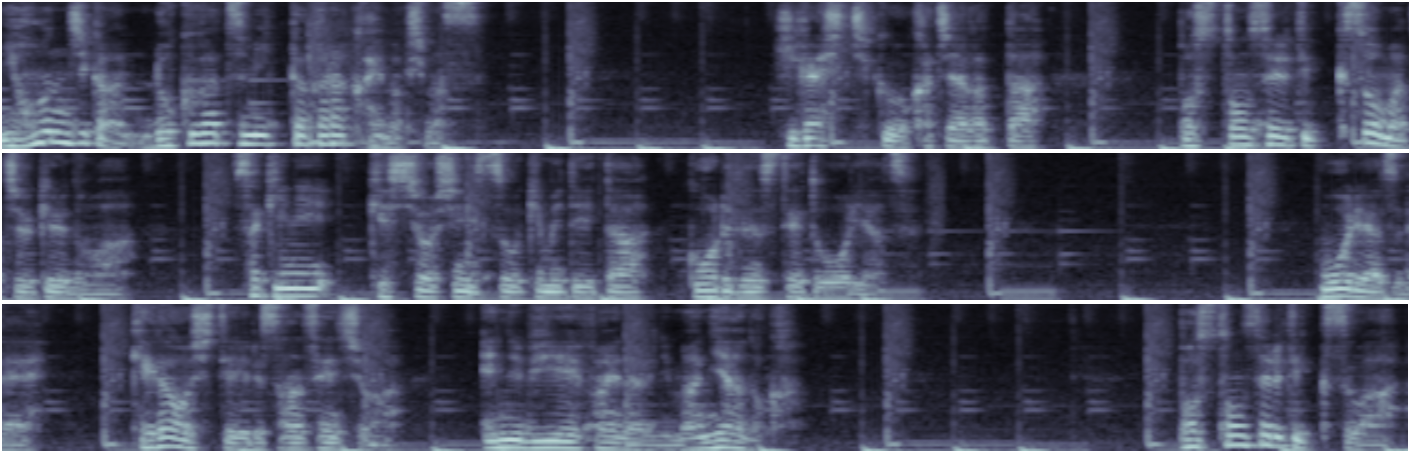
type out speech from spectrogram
日本時間6月3日から開幕します。東地区を勝ち上がったボストン・セルティックスを待ち受けるのは先に決勝進出を決めていたゴールデン・ステート・ウォリアーズ。ウォリアーズで怪我をしている3選手は NBA ファイナルに間に合うのか？ボストン・セルティックスは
